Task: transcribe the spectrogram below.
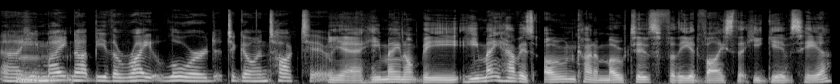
Uh, mm. He hmm. might not be the right Lord to go and talk to. Yeah, he may not be, he may have his own kind of motives for the advice that he gives here.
